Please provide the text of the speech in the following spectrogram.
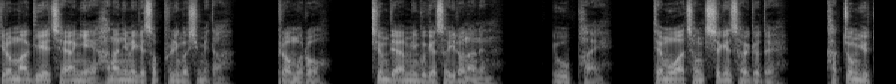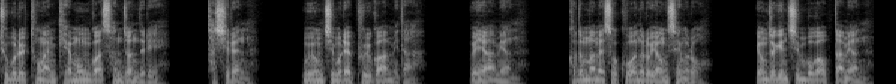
이런 마귀의 재앙이 하나님에게서 풀린 것입니다. 그러므로 지금 대한민국에서 일어나는 우파의 데모와 정치적인 설교들, 각종 유튜브를 통한 계몽과 선전들이 사실은 무용지물에 불과합니다. 왜냐하면 거듭남에서 구원으로 영생으로 영적인 진보가 없다면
